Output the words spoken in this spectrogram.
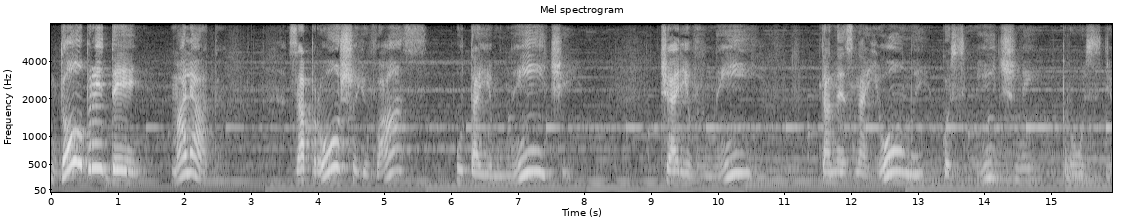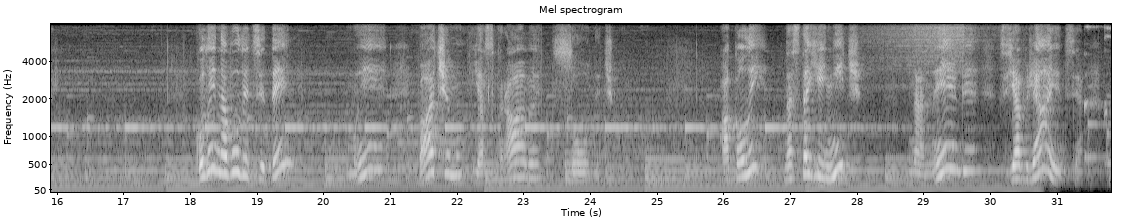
Добрий день, малята! Запрошую вас у таємничий, чарівний та незнайомий космічний простір. Коли на вулиці день, ми бачимо яскраве сонечко. А коли настає ніч, на небі з'являється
